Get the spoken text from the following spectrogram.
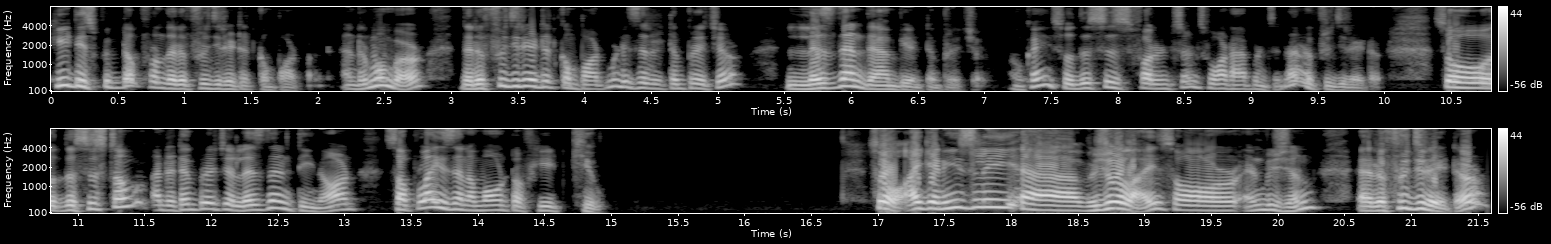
heat is picked up from the refrigerated compartment. And remember, the refrigerated compartment is at a temperature less than the ambient temperature. Okay. So, this is for instance what happens in a refrigerator. So, the system at a temperature less than T naught supplies an amount of heat Q. So, I can easily uh, visualize or envision a refrigerator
